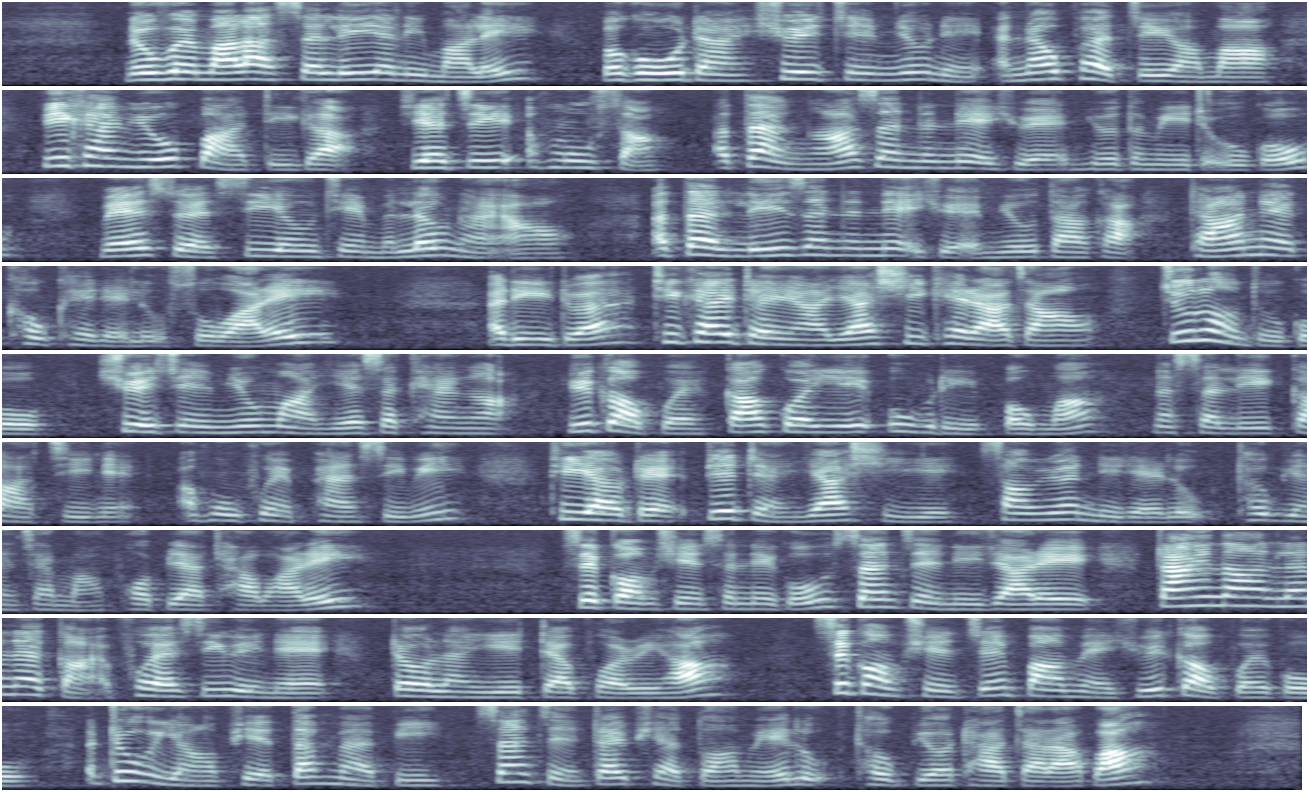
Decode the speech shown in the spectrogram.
။နိုဝင်ဘာလ14ရက်နေ့မှာလေပဲခူးတိုင်းရွှေကျင်မြို့နယ်အနောက်ဘက်ကျေးရွာမှာပြည်ခိုင်မျိုးပါတီကရက်ကျေးအမှုဆောင်အသက်52နှစ်အရွယ်မျိုးသမီးတူကိုမဲဆွယ်စီယုံခြင်းမလုပ်နိုင်အောင်အသက်42နှစ်အရွယ်အမျိုးသားကဓာတ်နဲ့ခုတ်ခဲ့တယ်လို့ဆိုပါတယ်။အဲ့ဒီအတွက်ထိခိုက်ဒဏ်ရာရရှိခဲ့တာကြောင့် ကျူးလွန်သူကိုရွှေကျင်မြို့မှာရဲစခန်းကရွေးကောက်ပွဲကာကွယ်ရေးဥပဒေပုံမှာ24ကကြီးနဲ့အမှုဖွင့်ဖမ်းဆီးပြီးထိရောက်တဲ့ပြစ်ဒဏ်ရရှိရေးဆောင်ရွက်နေတယ်လို့ထုတ်ပြန်ချက်မှာဖော်ပြထားပါတယ်။စစ်ကော်မရှင်စနစ်ကိုစန့်ကျင်နေကြတဲ့တိုင်းသားလက်နက်ကိုင်အဖွဲ့အစည်းတွေနဲ့တော်လှန်ရေးတပ်ဖွဲ့တွေဟာစစ်ကောင်ရှင်ကျင်းပမဲ့ရွေးကောက်ပွဲကိုအတုအယောင်ဖြစ်သတ်မှတ်ပြီးစန့်ကျင်တိုက်ဖြတ်သွားမယ်လို့ထုတ်ပြောထားကြတာပါ။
